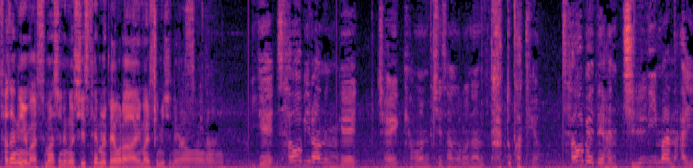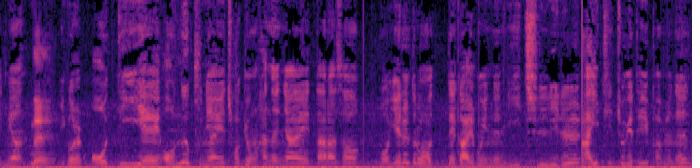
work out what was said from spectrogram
사장님이 말씀하시는 건 시스템을 배워라 이 말씀이시네요. 맞습니다. 이게 사업이라는 게 제 경험치상으로는 다 똑같아요. 사업에 대한 진리만 알면 네. 이걸 어디에 어느 분야에 적용하느냐에 따라서 뭐 예를 들어 내가 알고 있는 이 진리를 IT 쪽에 대입하면은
